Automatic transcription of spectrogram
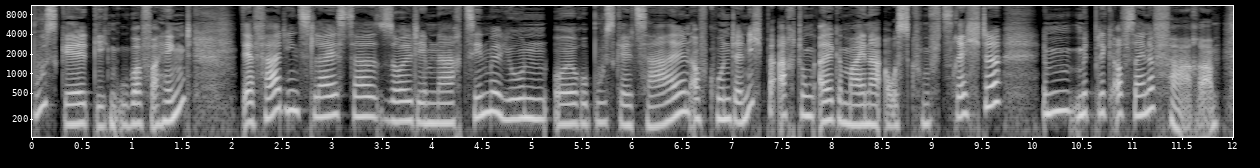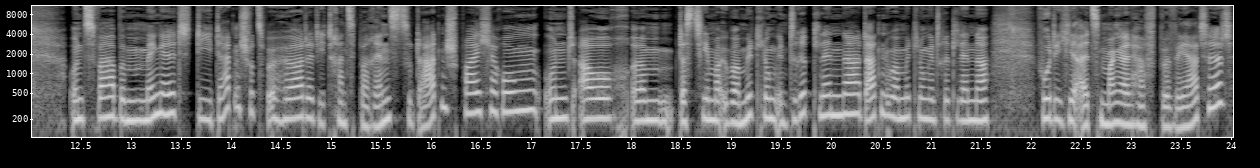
Bußgeld gegen Uber verhängt. Der Fahrdienstleister soll demnach 10 Millionen Euro Bußgeld zahlen aufgrund der Nichtbeachtung allgemeiner Auskunftsrechte im Mitblick auf seine Fahrer. Und zwar bemängelt die Datenschutzbehörde die Transparenz zu Datenspeicherung und auch ähm, das Thema Übermittlung in Drittländer, Datenübermittlung in Drittländer wurde hier als mangelhaft bewertet.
